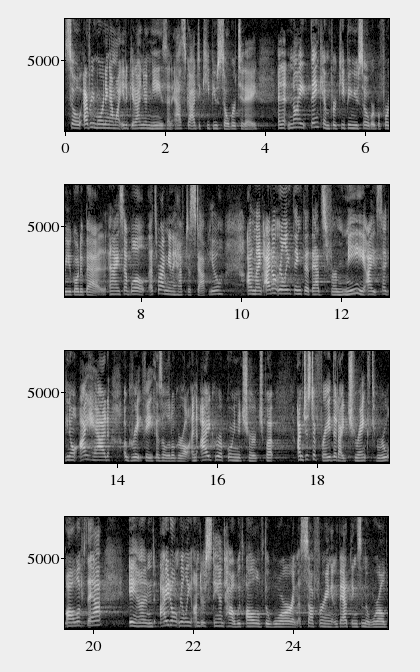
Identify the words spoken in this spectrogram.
So every morning, I want you to get on your knees and ask God to keep you sober today. And at night, thank Him for keeping you sober before you go to bed. And I said, Well, that's where I'm going to have to stop you. I'm like, I don't really think that that's for me. I said, You know, I had a great faith as a little girl, and I grew up going to church, but I'm just afraid that I drank through all of that. And I don't really understand how, with all of the war and the suffering and bad things in the world,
